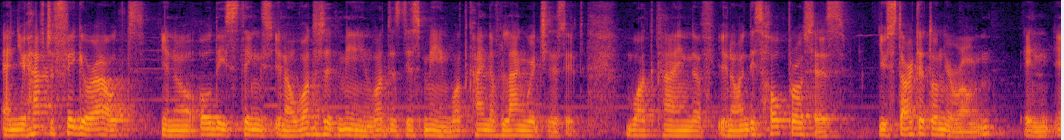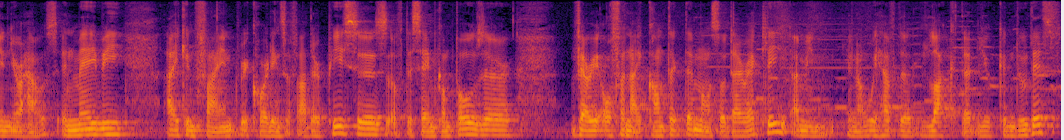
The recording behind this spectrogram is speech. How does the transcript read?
and you have to figure out you know all these things. You know what does it mean? What does this mean? What kind of language is it? What kind of you know? And this whole process, you start it on your own in, in your house. And maybe I can find recordings of other pieces of the same composer, very often I contact them also directly. I mean, you know, we have the luck that you can do this.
